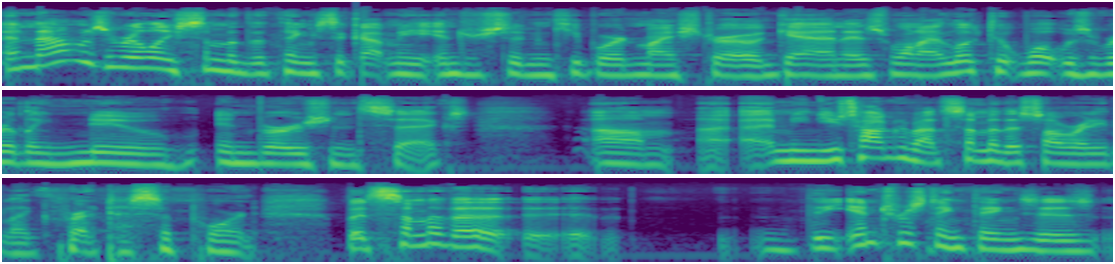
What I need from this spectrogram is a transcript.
And that was really some of the things that got me interested in Keyboard Maestro again, is when I looked at what was really new in version six. Um, I mean, you talked about some of this already, like Retina support, but some of the uh, the interesting things is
